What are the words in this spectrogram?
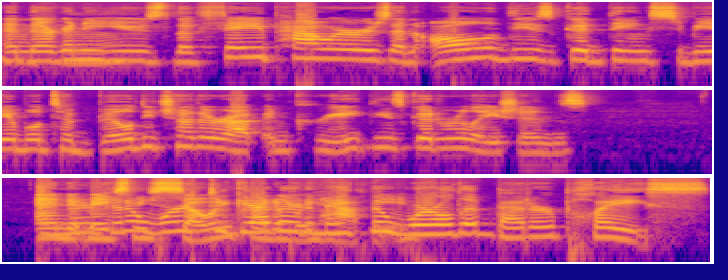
and they're going to mm-hmm. use the fey powers and all of these good things to be able to build each other up and create these good relations and, it they're makes me work so together to make happy. the world a better place.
